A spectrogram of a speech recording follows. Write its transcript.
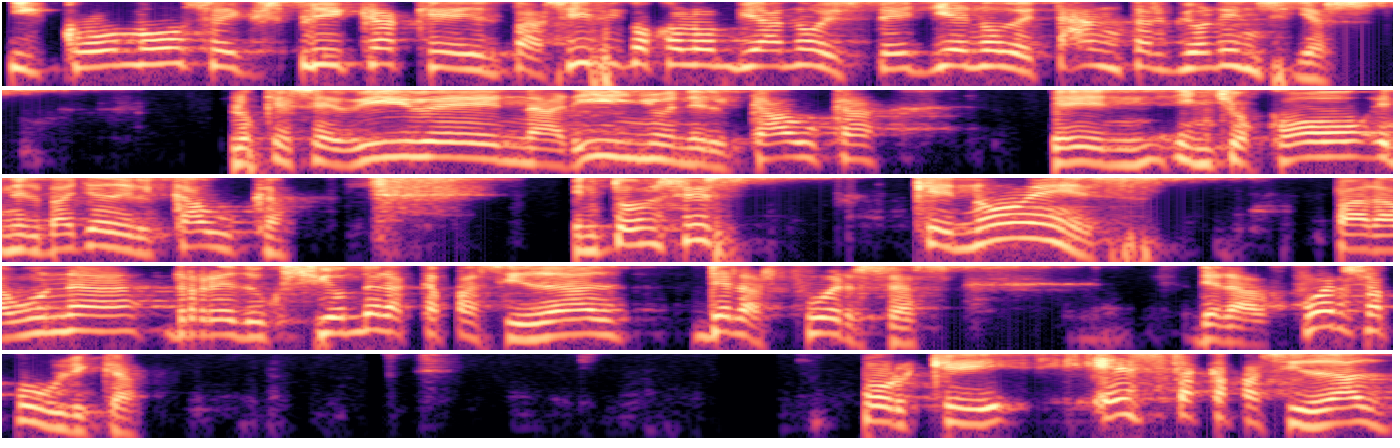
¿Y cómo se explica que el Pacífico colombiano esté lleno de tantas violencias? lo que se vive en Nariño, en el Cauca, en, Chocó, en el Valle del Cauca. Entonces, que no es para una reducción de la capacidad de las fuerzas, de la fuerza pública, porque esta capacidad,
